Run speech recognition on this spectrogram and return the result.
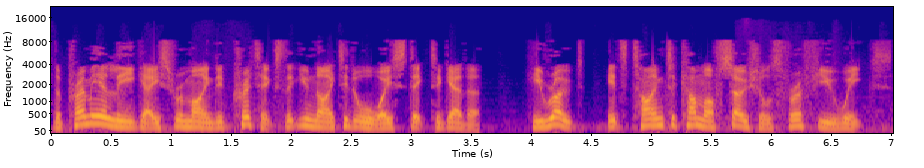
The Premier League ace reminded critics that United always stick together. He wrote, It's time to come off socials for a few weeks.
